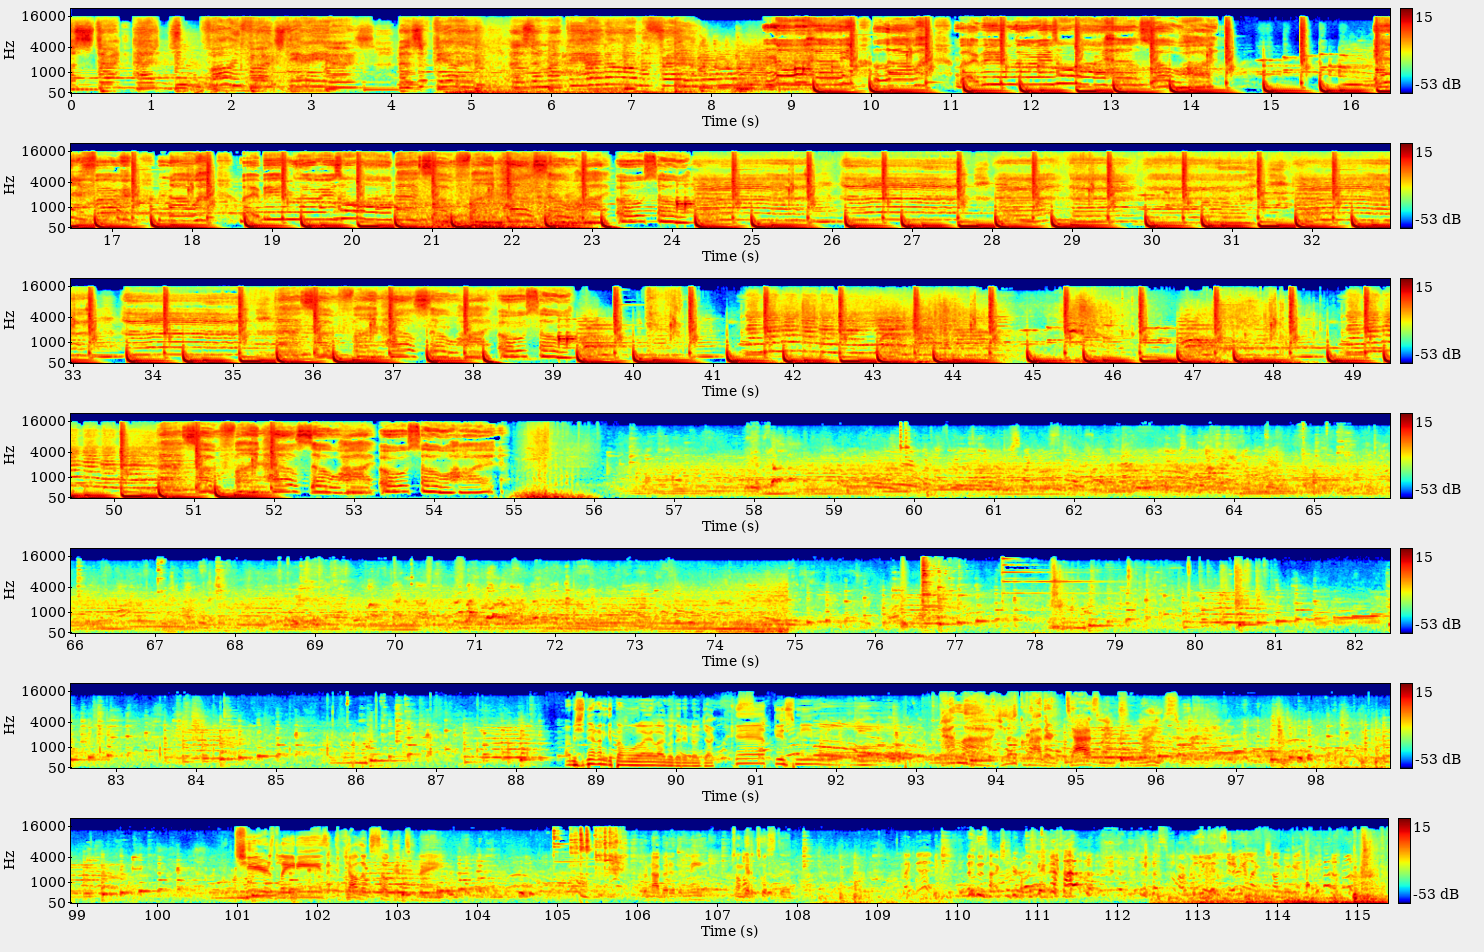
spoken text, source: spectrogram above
Lost her head. Falling for exteriors. As appealing as there might sini akan kita mulai lagu dari Doja Cat, Kiss Me More. Bella, you look rather dazzling tonight, sweetie. Cheers, ladies. Y'all look so good tonight. But not better than me. Don't get it twisted. Quite good. This is actually really good. I'm really considering like chugging it.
